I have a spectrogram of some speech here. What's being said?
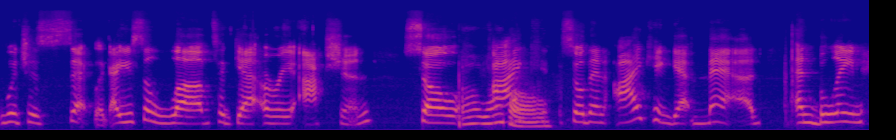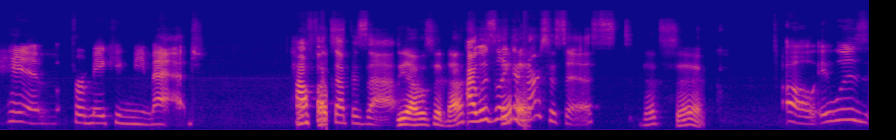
which is sick. Like I used to love to get a reaction. So oh I can, so then I can get mad and blame him for making me mad. How Oh, fucked up is that? Yeah, I was say that's. I was like a narcissist. That's sick. Oh, it was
